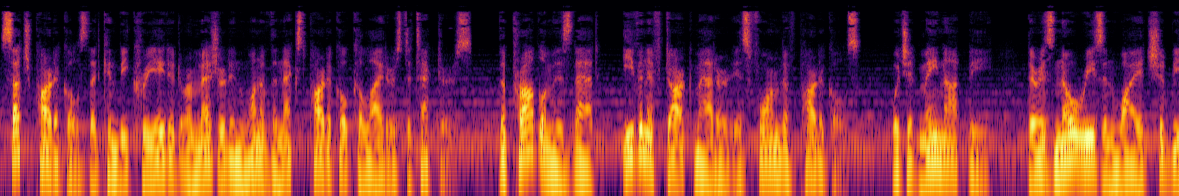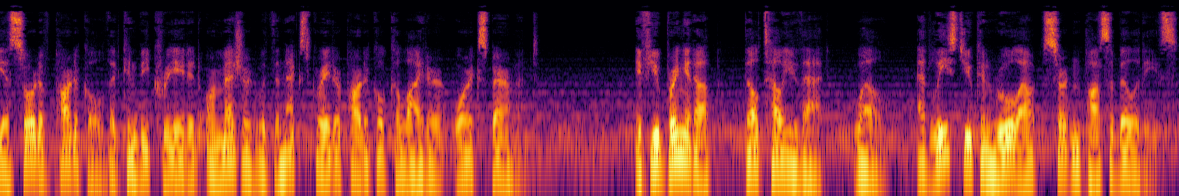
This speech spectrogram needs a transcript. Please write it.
such particles that can be created or measured in one of the next particle collider's detectors. The problem is that, even if dark matter is formed of particles, which it may not be, there is no reason why it should be a sort of particle that can be created or measured with the next greater particle collider or experiment. If you bring it up, they'll tell you that, well, at least you can rule out certain possibilities.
